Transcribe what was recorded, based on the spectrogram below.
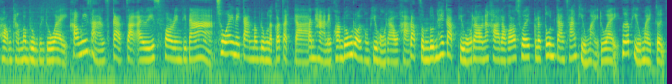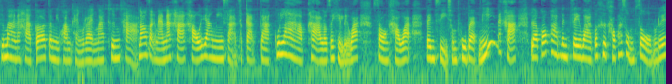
พร้อมทั้งบำรุงไปด้วย เขามีสารสกัดจาก Iris florentina ช่วยในการบำรุงแล้วก็จัดการปัญหาในความร่วงโรยของผิวของเราค่ะ ปรับสมดุลให้กับผิวของเรานะคะ แล้วก็ช่วยกระตุ้นการสร้างผิวใหม่ด้วย เพื่อผิวใหม่เกิดขึ้นมานะคะ ก็จะมีความแข็งแรงมากขึ้นค่ะ นอกจากนั้นนะคะ เขายังมีสารสกัดจากกุหลาบค่ะ เราจะเห็นเลยว่าซองเขาอะเป็นสีชมพูแบบนี้นะคะ แล้วก็ความเป็นเจวาก็คือเขาผสมโสมด้วย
